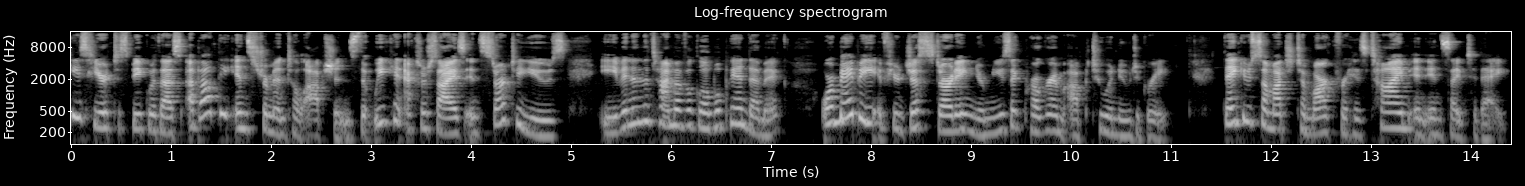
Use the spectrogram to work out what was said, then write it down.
he's here to speak with us about the instrumental options that we can exercise and start to use even in the time of a global pandemic, or maybe if you're just starting your music program up to a new degree. Thank you so much to Mark for his time and insight today.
